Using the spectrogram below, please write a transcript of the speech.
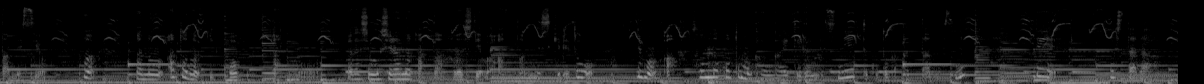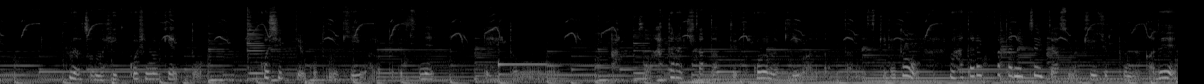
たんですよ。まあ、あの後の1個あの私も知らなかった話ではあったんですけれどでもあそんなことも考えてるんですねってことがあったんですね。でそしたらまあ、その引っ越しの件と引っ越しっていうことのキーワードとですねえっ、ー、とあそう働き方っていうところのキーワードだですけれど、ま、働き方についてはその90分の中で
